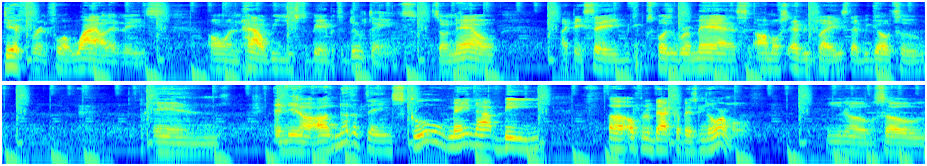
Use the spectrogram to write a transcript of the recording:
different for a while at least on how we used to be able to do things. So now, like they say, we're supposed to wear masks almost every place that we go to. And and you know another thing, school may not be uh, opening back up as normal. You know, so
